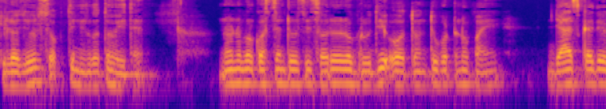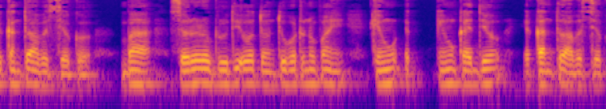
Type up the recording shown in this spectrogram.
কিলোজুল শক্তি নির্গত হইଥାଏ নয় নম্বর কোশ্চেনটি হচ্ছে শরীরর বৃদ্ধি ও তন্তু গঠন পাই গ্যাস খাদ্য একান্ত আবশ্যক ବା ଶରୀରର ବୃଦ୍ଧି ଓ ତନ୍ତୁ ଗଠନ ପାଇଁ କେଉଁ କେଉଁ ଖାଦ୍ୟ ଏକାନ୍ତ ଆବଶ୍ୟକ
